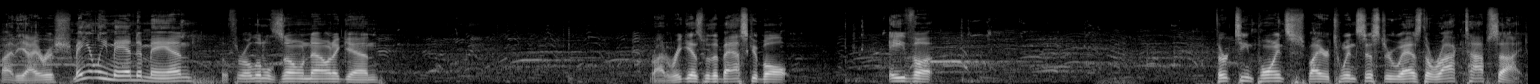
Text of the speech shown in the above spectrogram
by the Irish. Mainly man to man. They'll throw a little zone now and again. Rodriguez with a basketball. Ava 13 points by her twin sister who has the rock topside.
